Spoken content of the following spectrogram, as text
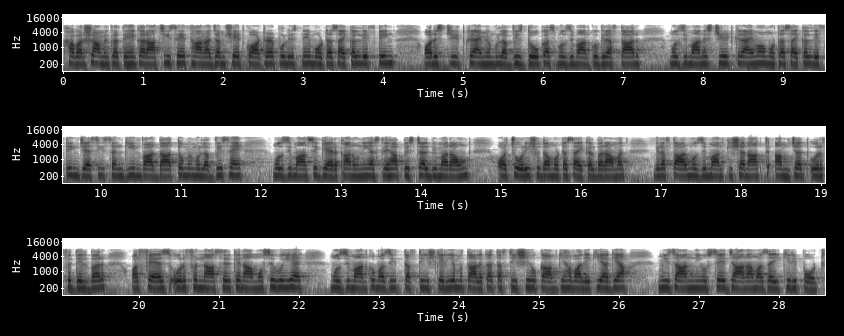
खबर शामिल करते हैं, कराची से थाना जमशेद क्वार्टर पुलिस ने मोटरसाइकिल लिफ्टिंग और स्ट्रीट क्राइम में मुलविस दो कस मुलजिमान को गिरफ़्तार। मुलजिमान स्ट्रीट क्राइम और मोटरसाइकिल लिफ्टिंग जैसी संगीन वारदातों में मुलविस हैं। मुलजिमान से गैरकानूनी असलहा, पिस्टल, बीमा राउंड और चोरी शुदा मोटरसाइकिल बरामद। गिरफ़्तार मुलजिमान की शनाख्त अमजद उर्फ़ दिलबर और फैज़ उर्फ़ नासिर के नामों से हुई है। मुलजिमान को मजीद तफ्तीश के लिए मुतल तफ्तीशी हुकाम के हवाले किया गया। मीज़ान न्यूज़ से जाना मजई की रिपोर्ट।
